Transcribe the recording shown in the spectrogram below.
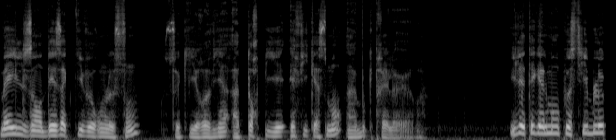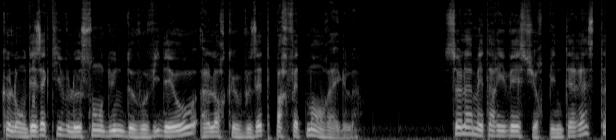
mais ils en désactiveront le son, ce qui revient à torpiller efficacement un book trailer. Il est également possible que l'on désactive le son d'une de vos vidéos alors que vous êtes parfaitement en règle. Cela m'est arrivé sur Pinterest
